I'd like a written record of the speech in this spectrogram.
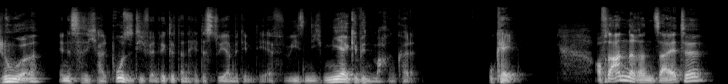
Nur, wenn es sich halt positiv entwickelt, dann hättest du ja mit dem ETF wesentlich mehr Gewinn machen können. Okay. Auf der anderen Seite,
